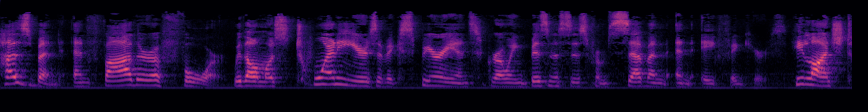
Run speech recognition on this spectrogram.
husband, and father of four with almost 20 years of experience growing businesses from seven and eight figures. He launched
